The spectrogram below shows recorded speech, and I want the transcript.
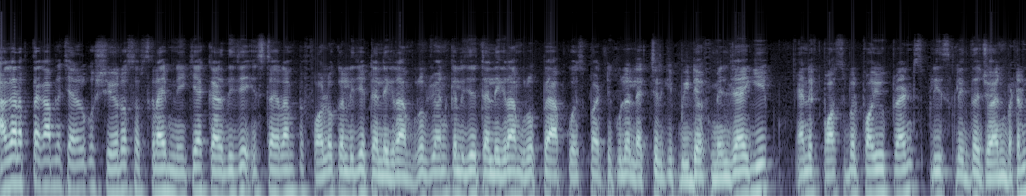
अगर अब तक आपने चैनल को शेयर और सब्सक्राइब नहीं किया, कर दीजिए इंस्टाग्राम पे फॉलो कर लीजिए टेलीग्राम ग्रुप ज्वाइन कर लीजिए। टेलीग्राम ग्रुप पे आपको इस पर्टिकुलर लेक्चर की पीडीएफ मिल जाएगी। And if possible for you friends please click the join button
